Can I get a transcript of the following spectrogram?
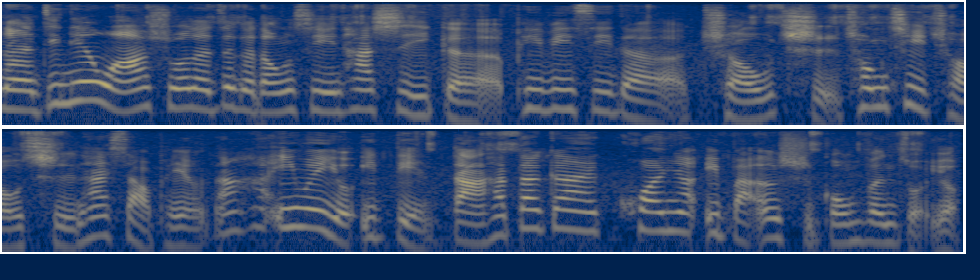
那今天我要说的这个东西，它是一个 PVC 的球池，充气球池。它小朋友，但它因为有一点大，它大概宽要一百二十公分左右。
